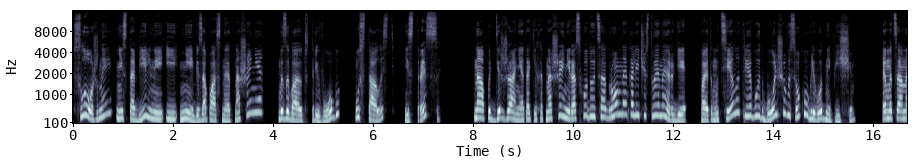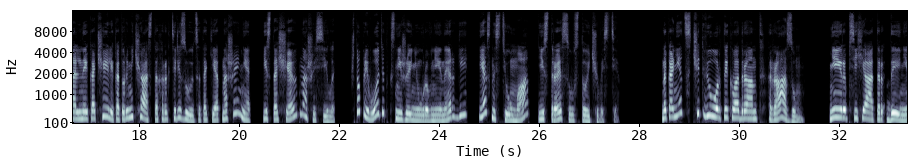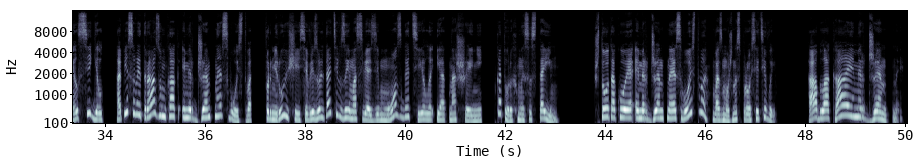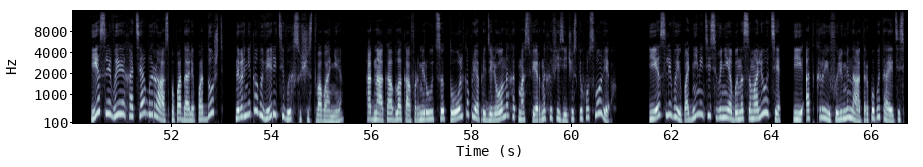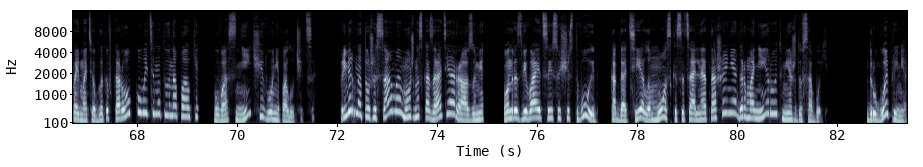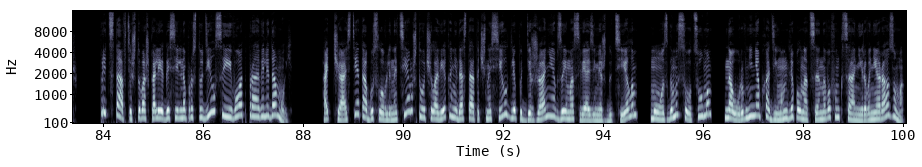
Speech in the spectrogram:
Сложные, нестабильные и небезопасные отношения вызывают тревогу, усталость и стрессы. На поддержание таких отношений расходуется огромное количество энергии, поэтому тело требует больше высокоуглеводной пищи. Эмоциональные качели, которыми часто характеризуются такие отношения, истощают наши силы, что приводит к снижению уровня энергии, ясности ума и стрессоустойчивости. Наконец, четвертый квадрант — разум. Нейропсихиатр Дэниел Сигел описывает разум как эмерджентное свойство, формирующееся в результате взаимосвязи мозга, тела и отношений, в которых мы состоим. Что такое эмерджентное свойство, возможно, спросите вы. Облака эмерджентны. Если вы хотя бы раз попадали под дождь, наверняка вы верите в их существование. Однако облака формируются только при определенных атмосферных и физических условиях. Если вы подниметесь в небо на самолете и, открыв иллюминатор, попытаетесь поймать облако в коробку, вытянутую на палке, у вас ничего не получится. Примерно то же самое можно сказать и о разуме. Он развивается и существует, когда тело, мозг и социальные отношения гармонируют между собой. Другой пример. Представьте, что ваш коллега сильно простудился и его отправили домой. Отчасти это обусловлено тем, что у человека недостаточно сил для поддержания взаимосвязи между телом, мозгом и социумом на уровне, необходимом для полноценного функционирования разума.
